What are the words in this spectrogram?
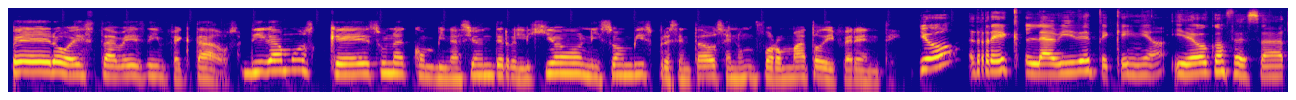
pero esta vez de infectados. Digamos que es una combinación de religión y zombies presentados en un formato diferente. Yo, Rec, la vi de pequeña y debo confesar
